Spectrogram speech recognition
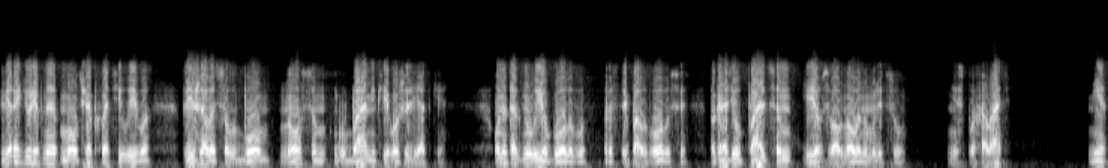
Вера Юрьевна молча обхватила его, прижалась лбом, носом, губами к его жилетке. Он отогнул ее голову, растрепал волосы, погрозил пальцем ее взволнованному лицу. «Не сплоховать?» «Нет,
